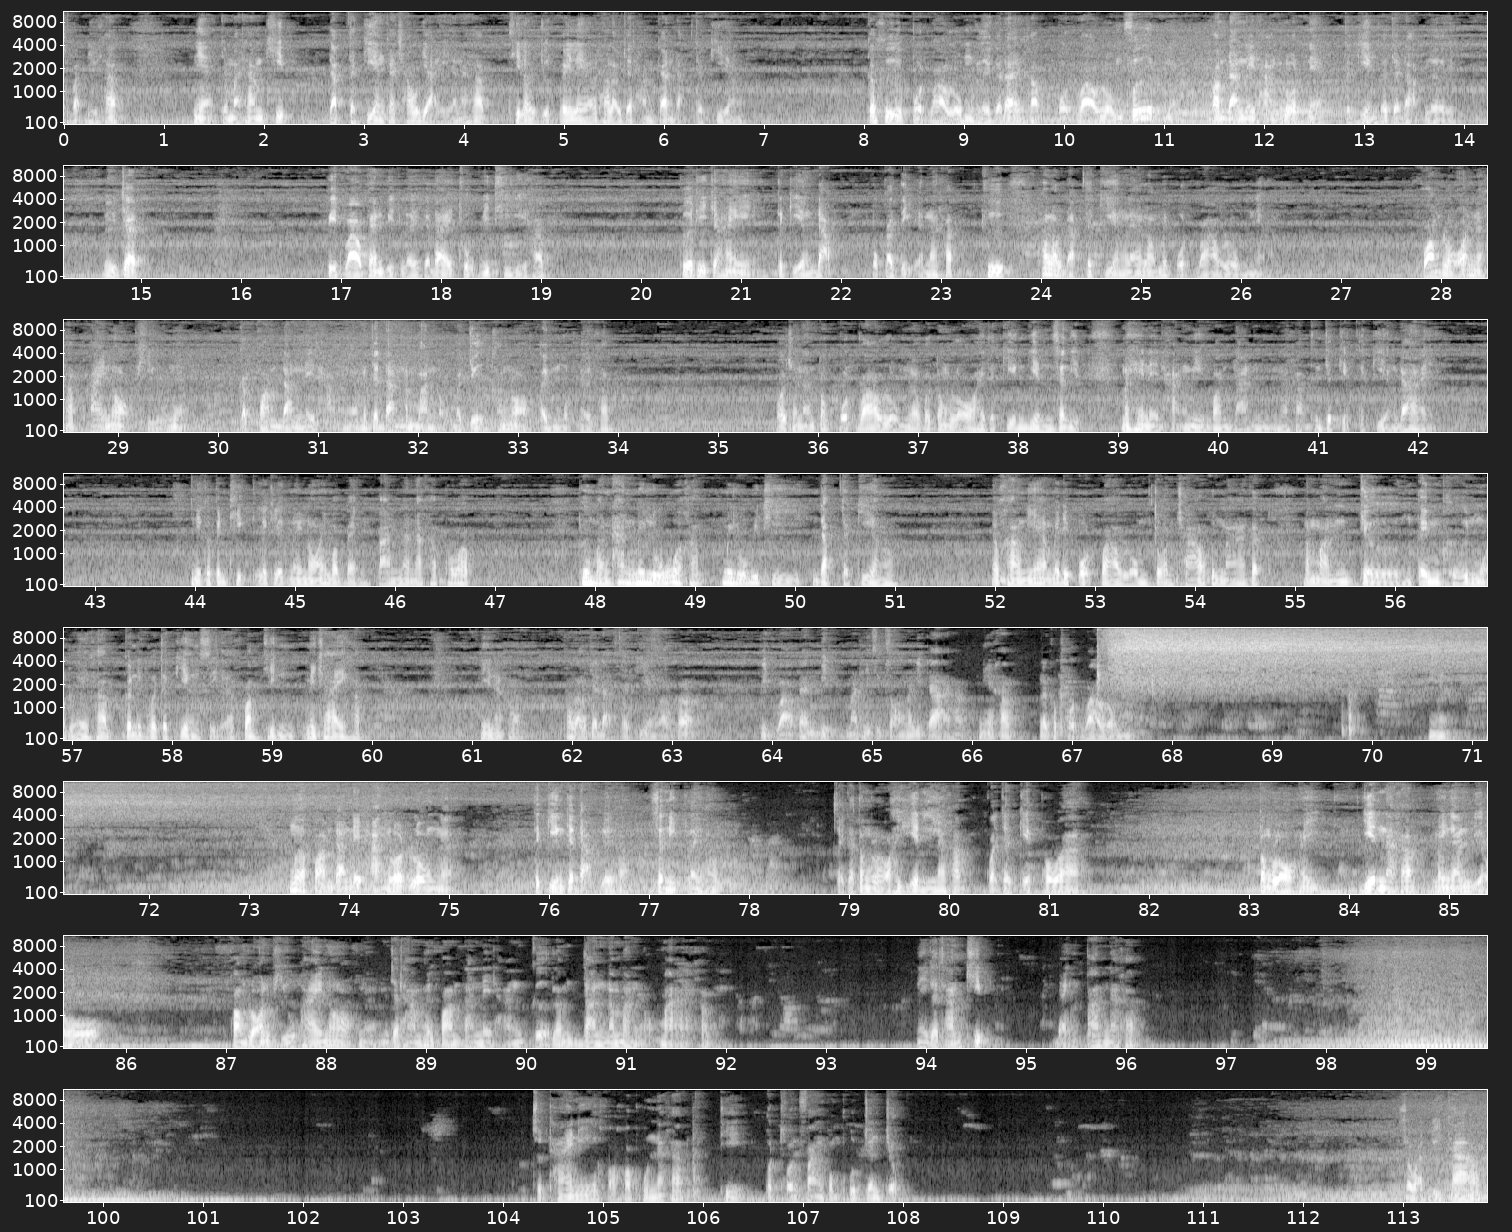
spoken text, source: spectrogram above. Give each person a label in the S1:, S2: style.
S1: สวัสดีครับ เนี่ยจะมาทำคลิปดับตะเกียงกระเช้าใหญ่อะนะครับ ที่เราจุดไว้แล้ว ถ้าเราจะทำการดับตะเกียง ก็คือปลดวาล์วลมเลยก็ได้ครับปลดวาล์วลมฟืดเนี่ยความดันในถังรถเนี่ยตะเกียงก็จะดับเลย หรือจะปิดวาล์วแป้นบิดเลยก็ได้ถูกวิธีครับ เพื่อที่จะให้ตะเกียงดับปกตินะครับ คือถ้าเราดับตะเกียงแล้วเราไม่ปลดวาล์วลมเนี่ย ความร้อนนะครับ ภายนอกผิวเนี่ย กับความดันในถังเนี่ยมันจะดันน้ำมันออกมาเจิ่งข้างนอกเต็มหมดเลยครับ เพราะฉะนั้นต้องปลดวาล์วลมแล้วก็ต้องรอให้ตะเกียงเย็นสนิทไม่ให้ในถังมีความดันนะครับ ถึงจะเก็บตะเกียงได้ นี่ก็เป็นทิคเล็ก ๆ น้อยๆมาแบ่งปันนะนะครับ เพราะว่าเพื่อนบางท่านไม่รู้อะครับ ไม่รู้วิธีดับตะเกียง แล้วคราวนี้ไม่ได้ปลดวาล์วลมตอนเช้าขึ้นมาก็น้ำมันเจิงเต็มพื้นหมดเลยครับ ก็นึกว่าตะเกียงเสียความจริงไม่ใช่ครับ นี่นะครับ ถ้าเราจะดับตะเกียงเราก็ปิดวาล์วแป้นบิดมาที่ 12 นาฬิกาครับ เนี่ยครับ แล้วก็ปลดวาล์วลมเนี่ยเมื่อความดันในถังลดลงเนี่ยตะเกียงจะดับเลยครับ สนิทเลยครับ แต่ก็ต้องรอให้เย็นนะครับ กว่าจะเก็บเพราะว่า ต้องรอให้เย็นนะครับ ไม่งั้นเดี๋ยว ความร้อนผิวภายนอกเนี่ย มันจะทำให้ความดันในถังเกิดแล้วดันน้ำมันออกมาครับ นี่ก็ทำคลิปแบ่งปันนะครับสุดท้ายนี้ก็ขอขอบคุณนะครับ ที่อดทนฟังผมพูดจนจบ สวัสดีครับ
